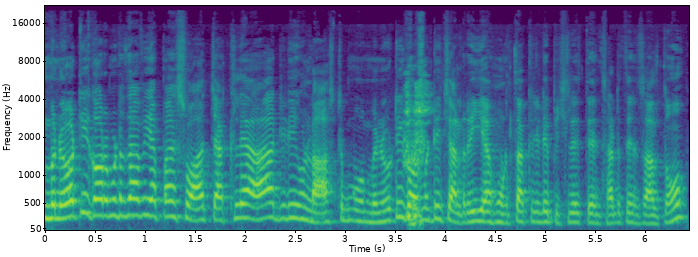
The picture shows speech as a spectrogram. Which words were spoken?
ਮਿਨੋਰਟੀ ਗਵਰਨਮੈਂਟ ਦਾ ਵੀ ਆਪਾਂ ਸਵਾਦ ਚੱਖ ਲਿਆ ਜਿਹੜੀ ਹੁਣ ਲਾਸਟ ਮਿਨੋਰਟੀ ਗਵਰਨਮੈਂਟ ਹੀ ਚੱਲ ਰਹੀ ਆ ਹੁਣ ਤੱਕ ਜਿਹੜੇ ਪਿਛਲੇ 3 3.5 ਸਾਲ ਤੋਂ।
